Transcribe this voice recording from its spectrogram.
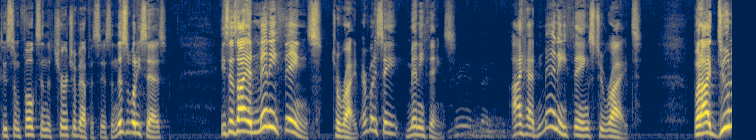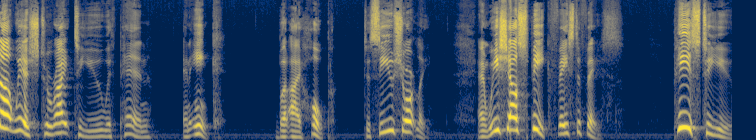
to some folks in the church of Ephesus. And this is what he says He says, I had many things to write. Everybody say, many things. I had many things to write. But I do not wish to write to you with pen and ink, but I hope to see you shortly, and we shall speak face to face. Peace to you.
